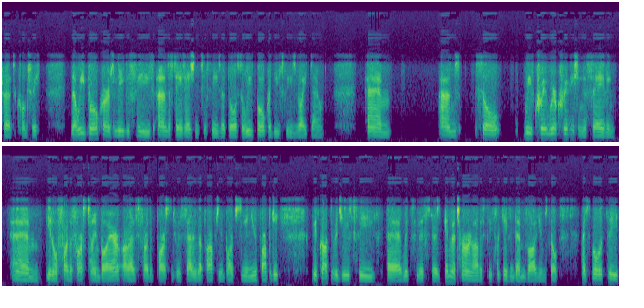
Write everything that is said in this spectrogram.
throughout the country. Now we broker legal fees and estate agency fees with those, so we've brokered these fees right down. Um, and so we've cre- we're creating a saving, um, you know, for the first-time buyer or as for the person who is selling their property and purchasing a new property. We've got the reduced fees uh, with solicitors in return, obviously, for giving them volume. So I suppose the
